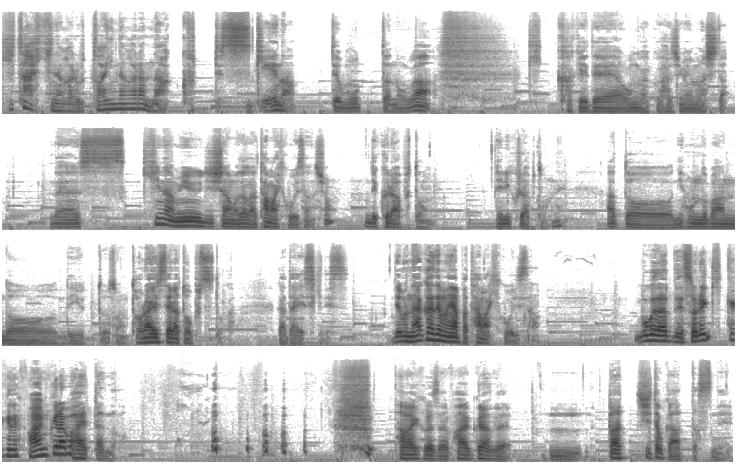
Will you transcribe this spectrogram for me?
ギター弾きながら歌いながら泣くってすげえなって思ったのがきっかけで音楽始めました。で好きなミュージシャンはだから玉置浩二さんでしょ？でクラプトン。エリック・クラプトンね。あと日本のバンドで言うとそのトライセラトプスとかが大好きです。でも中でもやっぱ玉置浩二さん。僕だってそれきっかけでファンクラブ入ったんだ 玉置浩二さんのファンクラブ、うん、バッジとかあったっすね。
